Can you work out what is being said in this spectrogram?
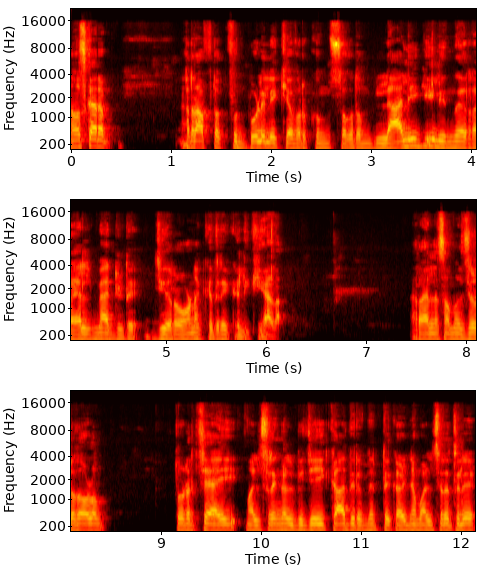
നമസ്കാരം. റാഫ് ടോക്ക് ഫുട്ബോളിലേക്ക് അവർക്കും സ്വാഗതം. ലാലിഗയിൽ ഇന്ന് റയൽ മാഡ്രിഡ് ജിറോണക്കെതിരെ കളിക്കുകയാണ്. റയലിനെ സംബന്ധിച്ചിടത്തോളം തുടർച്ചയായി മത്സരങ്ങൾ വിജയിക്കാതിരുന്നിട്ട് കഴിഞ്ഞ മത്സരത്തിൽ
